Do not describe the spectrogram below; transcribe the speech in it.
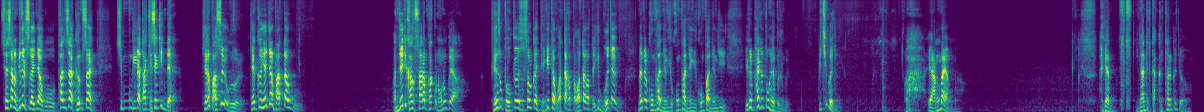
세상을 믿을 수가 있냐고. 판사, 검사, 신문기가 다 개새끼인데. 제가 봤어요, 그걸. 제가 그 현장을 봤다고. 완전히 사람 갖고 노는 거야. 계속 도쿄에서 서울까지 비행기 타고 왔다 갔다 왔다 갔다 이게 뭐냐 이거. 맨날 공판 연기, 공판 연기, 공판 연기. 이걸 8년 동안 해버린 거예요. 미친 거지. 와, 이 악마야, 악마. 그러니까 인간들이 다 그렇다는 거죠.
